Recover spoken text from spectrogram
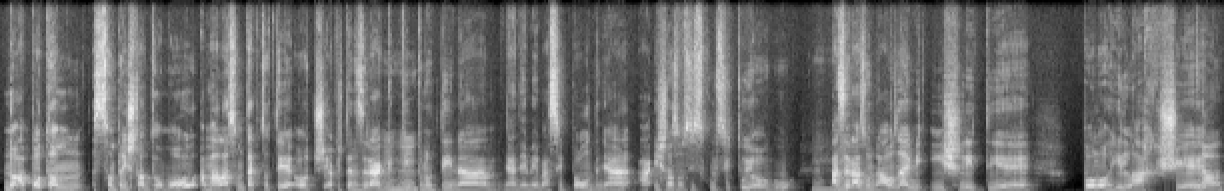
No a potom som prišla domov a mala som takto tie oči, ako ten zrak Mhm. mm-hmm. vypnutý na, ja neviem, asi pol dňa a išla som si skúsiť tú jogu Mhm. mm-hmm. a zrazu naozaj mi išli tie polohy ľahšie, No.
